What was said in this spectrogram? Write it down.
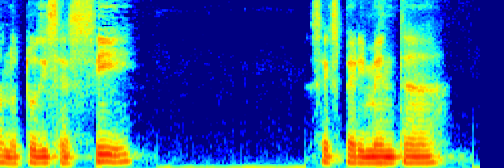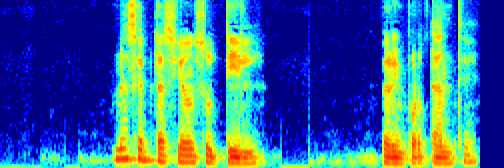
Cuando tú dices sí, se experimenta una aceptación sutil, pero importante.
